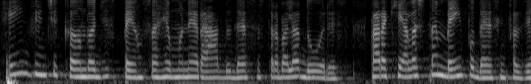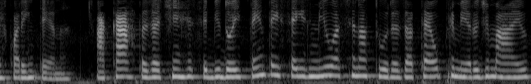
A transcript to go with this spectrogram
reivindicando a dispensa remunerada dessas trabalhadoras, para que elas também pudessem fazer quarentena. A carta já tinha recebido 86 mil assinaturas até o 1 de maio,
